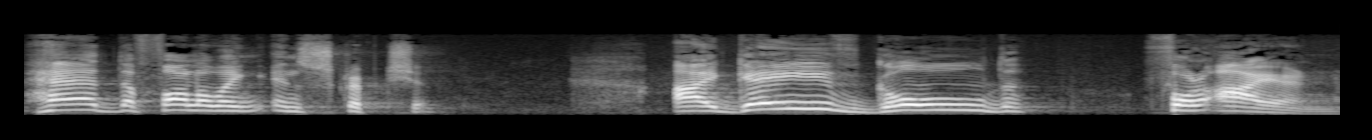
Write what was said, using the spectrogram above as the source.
had the following inscription I gave gold for iron.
